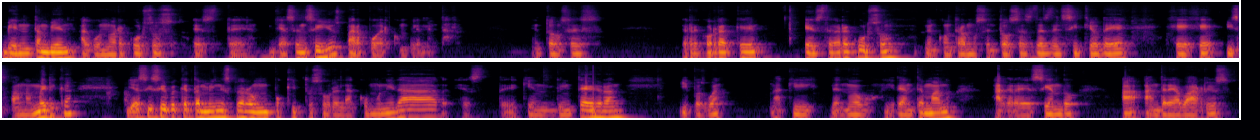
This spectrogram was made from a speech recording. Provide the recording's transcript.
vienen también algunos recursos este, ya sencillos para poder complementar. Entonces, recordar que este recurso lo encontramos entonces desde el sitio de GG Hispanoamérica. Y así sirve que también exploran un poquito sobre la comunidad, este, quién lo integran. Y pues bueno, aquí de nuevo y de antemano agradeciendo a Andrea Barrios,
